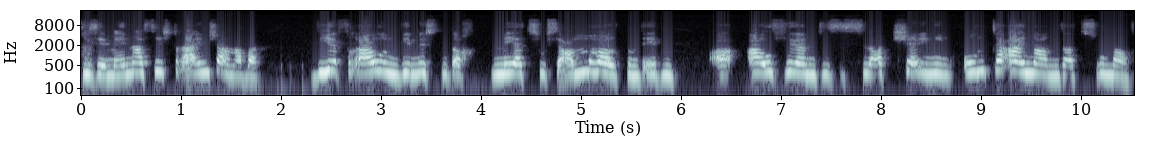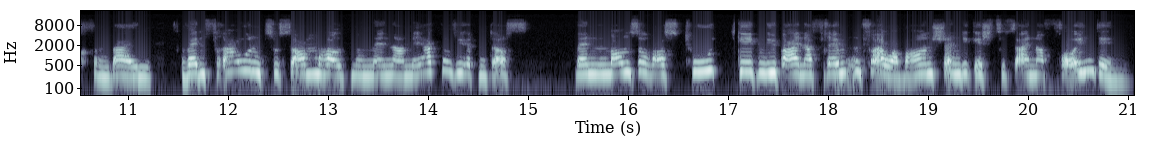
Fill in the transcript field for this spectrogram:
diese Männersicht reinschauen, aber wir Frauen, wir müssten doch mehr zusammenhalten und eben äh, aufhören, dieses Slut-Shaming untereinander zu machen, weil wenn Frauen zusammenhalten und Männer merken würden, dass wenn man sowas tut gegenüber einer fremden Frau, aber anständig ist zu seiner Freundin,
